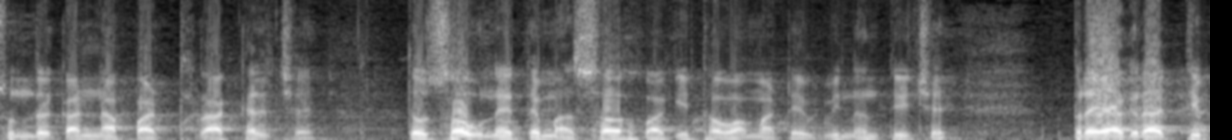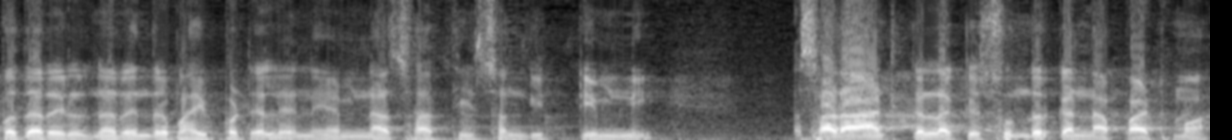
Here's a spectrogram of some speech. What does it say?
સુંદરકાંડના પાઠ રાખેલ છે. તો સૌને તેમાં સહભાગી થવા માટે વિનંતી છે. પ્રયાગરાજથી પધારેલ નરેન્દ્રભાઈ પટેલ અને એમના સાથી સંગીત ટીમની સાડા આઠ કલાકે સુંદરકાંડના પાઠમાં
